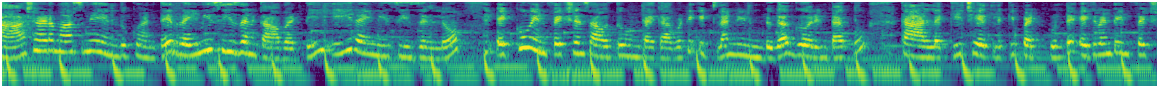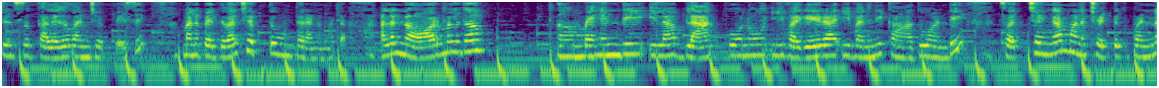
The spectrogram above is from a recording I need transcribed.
ఆషాఢ మాసమే ఎందుకు అంటే రైనీ సీజన్ కాబట్టి ఈ రైనీ సీజన్లో ఎక్కువ ఇన్ఫెక్షన్స్ అవుతూ ఉంటాయి కాబట్టి ఇట్లా నిండుగా గోరింటాకు కాళ్ళకి చేతులకి పెట్టుకుంటే ఎటువంటి ఇన్ఫెక్షన్స్ కలగవని చెప్పేసి మన పెద్దవాళ్ళు చెప్తూ ఉంటారనమాట అలా నార్మల్గా మెహందీ ఇలా బ్లాక్ కోను ఈ వగేరా ఇవన్నీ కాదు అండి. స్వచ్ఛంగా మన చెట్టుకు పడిన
